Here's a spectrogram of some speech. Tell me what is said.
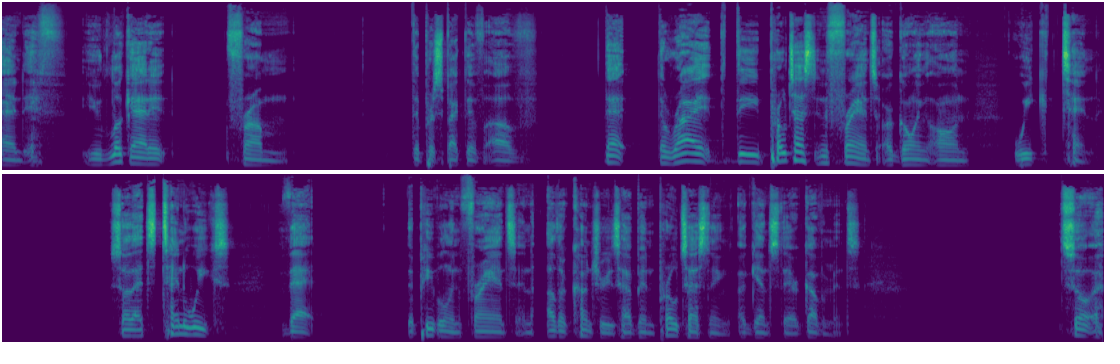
and if you look at it from the perspective of that the riot, the protests in France are going on week 10. So that's 10 weeks that the people in France and other countries have been protesting against their governments. So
